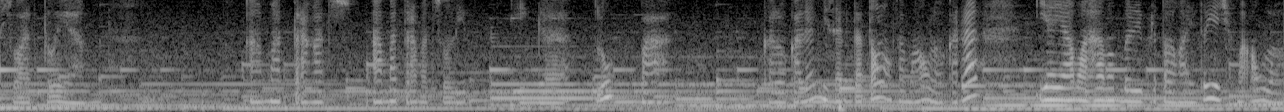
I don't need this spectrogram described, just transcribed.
sesuatu yang amat teramat amat teramat sulit hingga bisa minta tolong sama Allah. Karena ya yang maha memberi pertolongan itu ya cuma Allah.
